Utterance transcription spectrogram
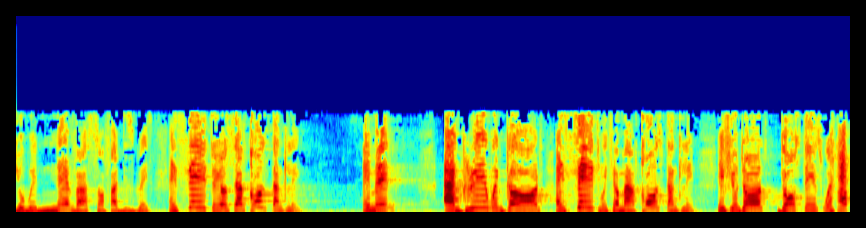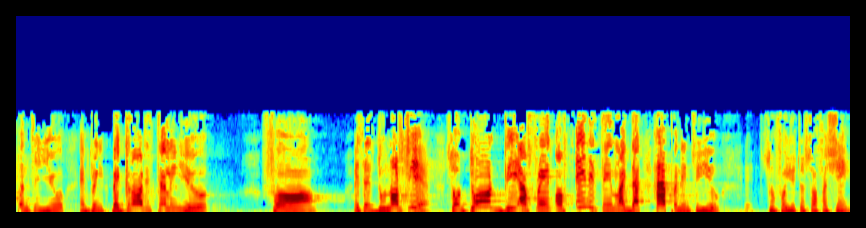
you will never suffer disgrace. And say it to yourself constantly. Amen. Agree with God and say it with your mouth constantly. If you don't, those things will happen to you and bring. But God is telling you, for it says, do not fear. So don't be afraid of anything like that happening to you. So for you to suffer shame.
